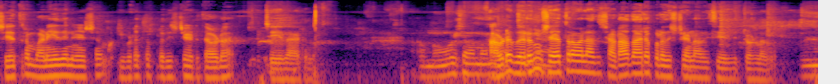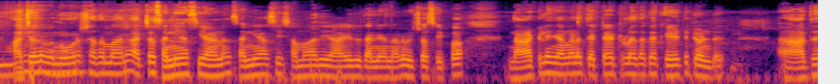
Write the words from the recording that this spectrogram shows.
ക്ഷേത്രം പണിയതിനു ശേഷം ഇവിടുത്തെ പ്രതിഷ്ഠ എടുത്ത് അവിടെ ചെയ്തായിരുന്നു. അവിടെ വെറും ക്ഷേത്രമല്ല അത് ഷടാധാര പ്രതിഷ്ഠയാണ് അത് ചെയ്തിട്ടുള്ളത്. അച്ഛൻ നൂറ് ശതമാനം അച്ഛൻ സന്യാസിയാണ്. സന്യാസി സമാധി ആയത് തന്നെയെന്നാണ് വിശ്വാസം. ഇപ്പോൾ നാട്ടിൽ ഞങ്ങൾ തെറ്റായിട്ടുള്ള ഇതൊക്കെ കേട്ടിട്ടുണ്ട്. അത്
